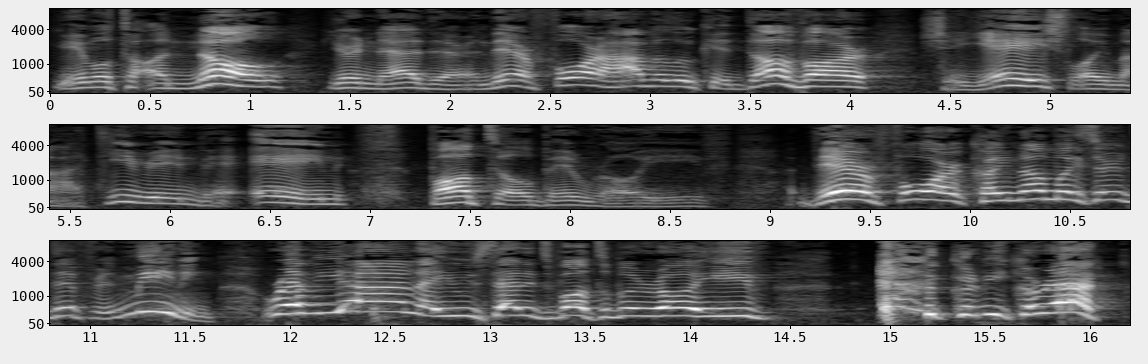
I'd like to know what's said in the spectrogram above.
You're able to annul your neder. And therefore, Havalu Kedavar, Sheyesh Loy Ma'atirin Ve'ein Batel Beroiv. Therefore, Kainamais are different. Meaning, Rav who said it's Batel Beroiv, could be correct.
